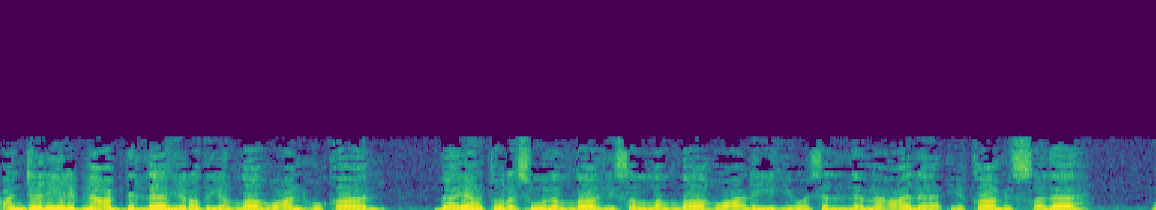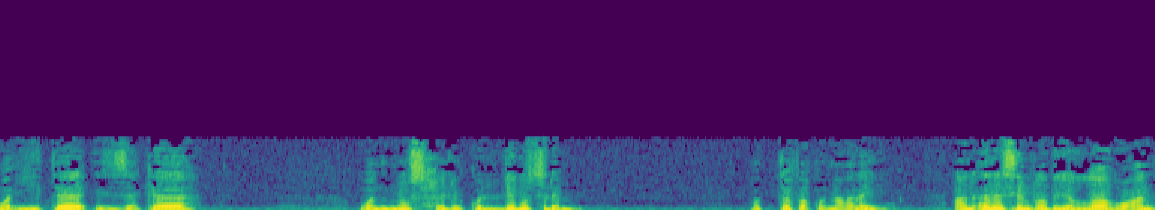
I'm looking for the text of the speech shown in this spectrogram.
عن جرير بن عبد الله رضي الله عنه قال بايعت رسول الله صلى الله عليه وسلم على إقام الصلاة وإيتاء الزكاة والنصح لكل مسلم. متفق عليه. عن أنس رضي الله عنه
